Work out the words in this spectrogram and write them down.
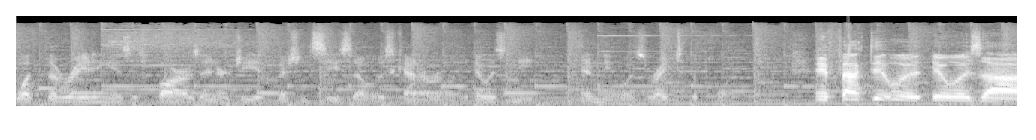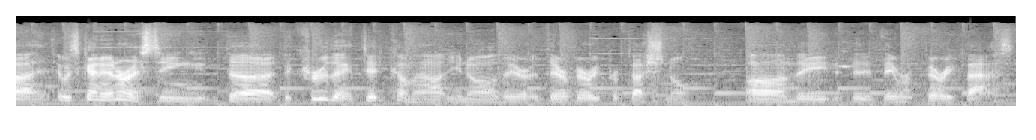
what the rating is as far as energy efficiency. So it was kind of really, it was neat and it was right to the point. In fact, it was it was uh, it was kind of interesting. The the crew that did come out, you know, they're they're very professional. Um, they, they, they were very fast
